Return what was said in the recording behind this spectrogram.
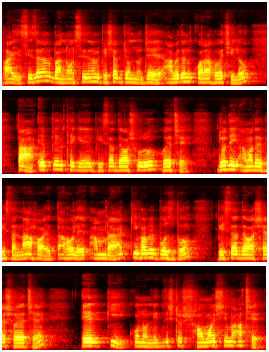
ভাই সিজনাল বা নন সিজনাল ভিসার জন্য যে আবেদন করা হয়েছিল, তা এপ্রিল থেকে ভিসা দেওয়া শুরু হয়েছে। যদি আমাদের ভিসা না হয়, তাহলে আমরা কীভাবে বুঝব ভিসা দেওয়া শেষ হয়েছে? এর কি কোনো নির্দিষ্ট সময়সীমা আছে?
